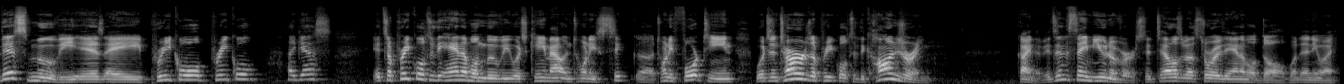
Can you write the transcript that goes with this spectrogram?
This movie is a prequel, prequel, I guess. It's a prequel to the Annabelle movie, which came out in 26 uh, 2014, which in turn is a prequel to The Conjuring. Kind of. It's in the same universe. It tells about the story of the Annabelle doll. But anyway,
